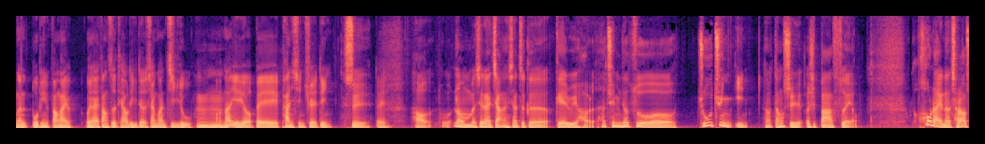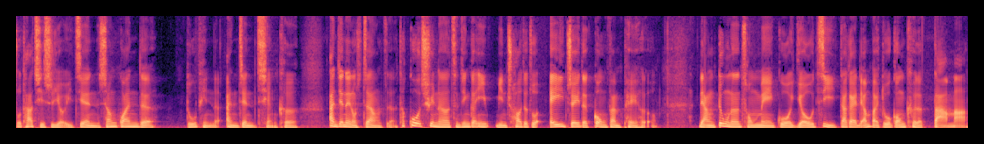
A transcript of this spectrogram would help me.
关毒品妨碍危害防治条例的相关记录，嗯，那也有被判刑确定，是对。好，那我们先来讲一下这个 Gary 好了，他全名叫做朱俊颖啊，当时二十八岁哦。后来呢，查到说他其实有一件相关的。毒品的案件的前科，案件内容是这样子的：他过去呢曾经跟一名绰号叫做 AJ 的共犯配合，两度呢从美国邮寄大概两百多公克的大麻，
